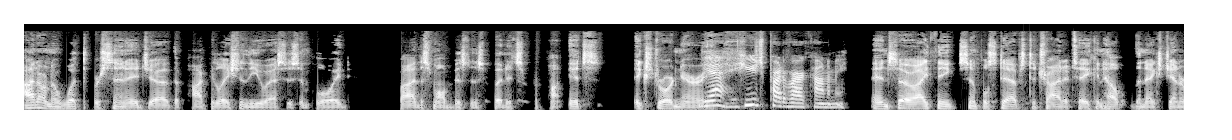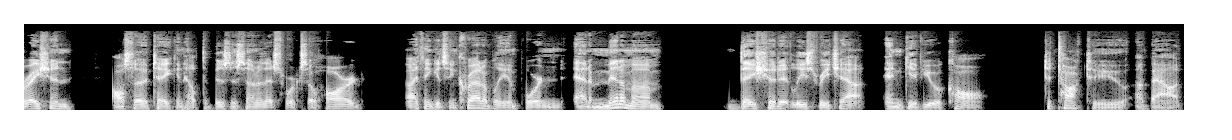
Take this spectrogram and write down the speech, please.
I don't know what the percentage of the population in the US is employed by the small business, but it's it's extraordinary. Yeah, a huge part of our economy. And so I think simple steps to try to take and help the next generation, also take and help the business owner that's worked so hard. I think it's incredibly important. At a minimum, they should at least reach out and give you a call to talk to you about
